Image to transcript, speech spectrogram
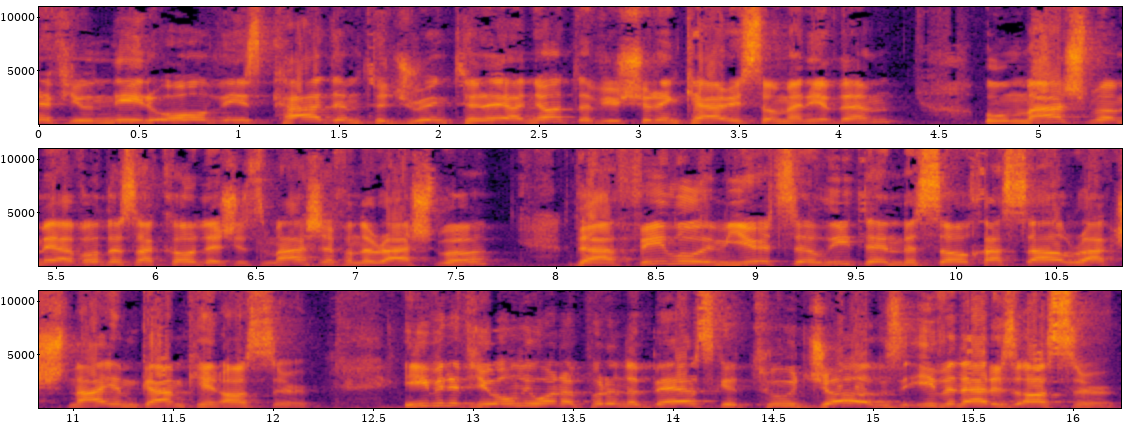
if you need all these kadim to drink today on Yontav, you shouldn't carry so many of them. Umashma me'avodas hakodesh. It's masha from the Rashba. Da afilu im yirtze liten besoch hasal rak shnayim gamkin aser. Even if you only want to put in the basket two jugs, even that is aser.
